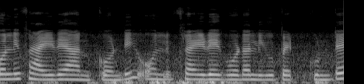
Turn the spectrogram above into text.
ఓన్లీ ఫ్రైడే అనుకోండి. ఓన్లీ ఫ్రైడే కూడా లీవ్ పెట్టుకుంటే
